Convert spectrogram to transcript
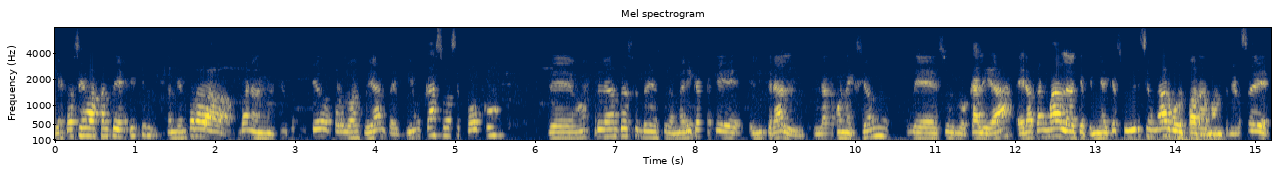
Y esto ha sido bastante difícil también para, bueno, en cierto sentido, por los estudiantes. Vi un caso hace poco de un estudiante de Sudamérica que literal, la conexión de su localidad era tan mala que tenía que subirse a un árbol para mantenerse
